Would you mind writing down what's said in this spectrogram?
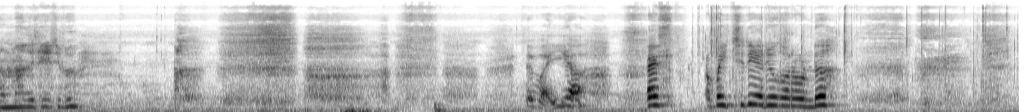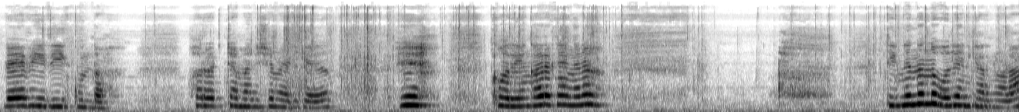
അമ്മാതിരി എരിവ്. വയ്യ. അപ്പൊ ഇച്ചിരി എരിവ് കുറവുണ്ട്. ദേവീതി കുന്തം. ഒരൊറ്റ മനുഷ്യൻ മേടിക്കരുത്. ഏ കൊറിയൻകാരൊക്കെ എങ്ങനെ? തിന്നുന്നെന്ന് പോലും എനിക്ക് അറിഞ്ഞോടാ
